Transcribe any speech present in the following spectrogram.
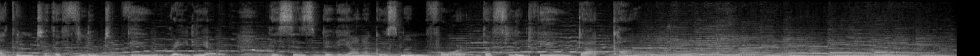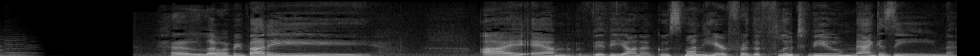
welcome to the Flute View Radio. This is Viviana Guzman for thefluteview.com. Hello, everybody. I am Viviana Guzman here for the Flute View magazine.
